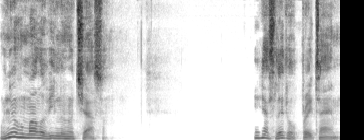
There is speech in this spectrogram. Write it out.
У нього мало вільного часу. He has little free time.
